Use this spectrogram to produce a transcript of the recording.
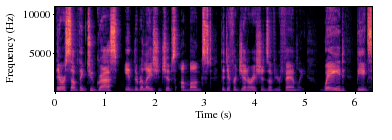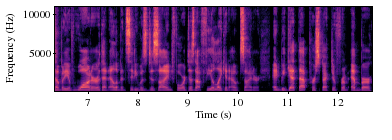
there is something to grasp in the relationships amongst the different generations of your family. Wade, being somebody of water that Element City was designed for, does not feel like an outsider. And we get that perspective from Ember,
